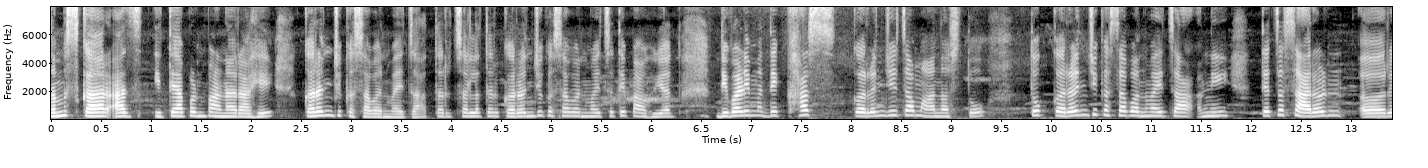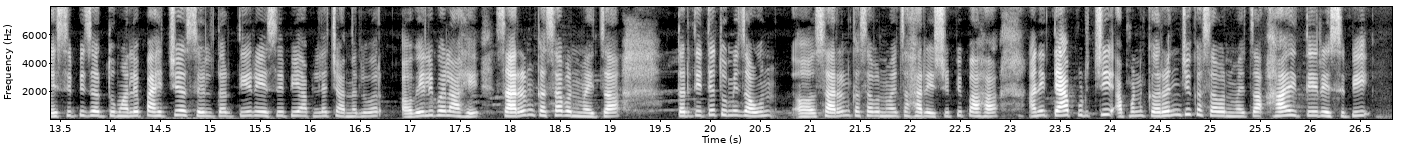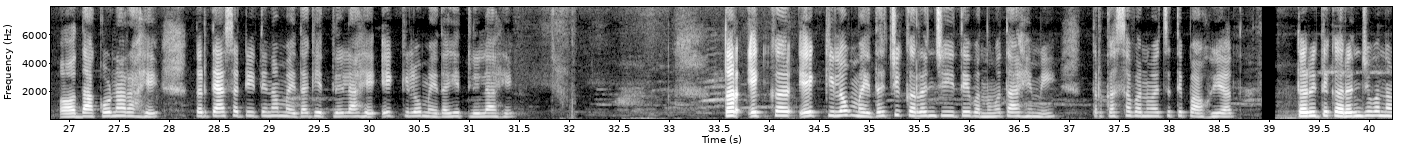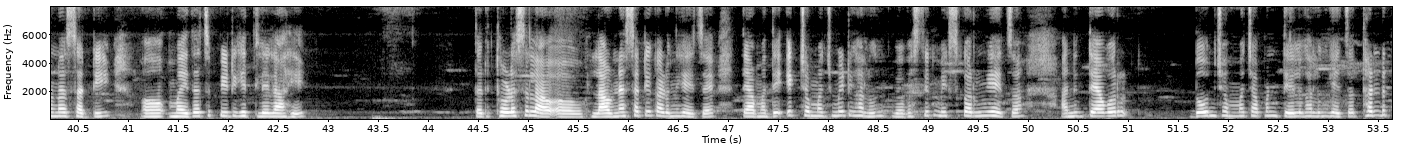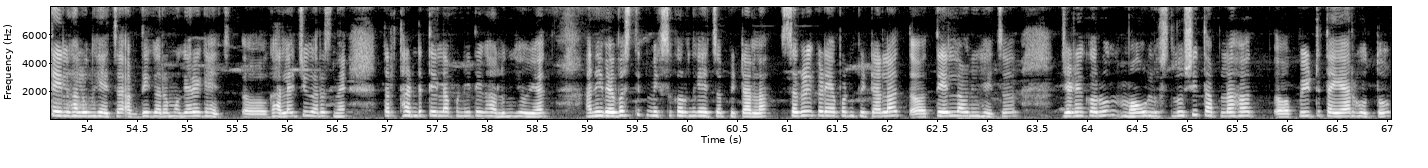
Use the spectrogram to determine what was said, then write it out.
नमस्कार आज इथे आपण पाहणार आहे करंजी कसा बनवायचा. तर चला तर करंजी कसा बनवायचा ते पाहूयात. दिवाळीमध्ये खास करंजीचा मान असतो. तो करंजी कसा बनवायचा आणि त्याचं सारण रेसिपी जर तुम्हाला पाहिजे असेल तर ती रेसिपी आपल्या चॅनलवर अवेलेबल आहे. सारण कसा बनवायचा? तर तिथे तुम्ही जाऊन सारण कसा बनवायचा हा रेसिपी पहा आणि त्यापुढची आपण करंजी कसा बनवायचा हा इथे रेसिपी दाखवणार आहे. तर त्यासाठी इथे ना मैदा घेतलेला आहे एक किलो मैदा घेतलेला आहे. तर एक क एक किलो मैद्याची करंजी इथे बनवत आहे मी. तर कसा बनवायचं ते पाहूयात. तर इथे करंजी बनवण्यासाठी मैद्याचं पीठ घेतलेलं आहे. तर थोडंसं लाव लावण्यासाठी काढून घ्यायचं आहे त्यामध्ये एक चम्मच मीठ घालून व्यवस्थित मिक्स करून घ्यायचं आणि त्यावर दोन चम्मच आपण तेल घालून घ्यायचं. थंड तेल घालून घ्यायचं. अगदी गरम वगैरे घ्यायचं घालायची गरज नाही. तर थंड तेल आपण इथे घालून घेऊयात आणि व्यवस्थित मिक्स करून घ्यायचं पिठाला. सगळीकडे आपण पिठाला तेल लावून घ्यायचं. जेणेकरून मऊ लुसलुशीत आपला हा पीठ तयार होतो.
